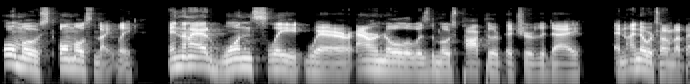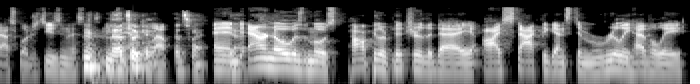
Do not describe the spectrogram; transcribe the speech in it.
almost, almost nightly. And then I had one slate where Aaron Nola was the most popular pitcher of the day. And I know we're talking about basketball, just using this as an That's example. okay. Now. That's fine. And yeah. Aaron Nola was the most popular pitcher of the day. I stacked against him really heavily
